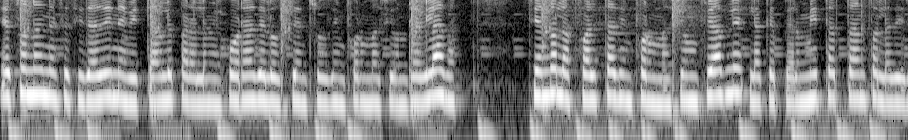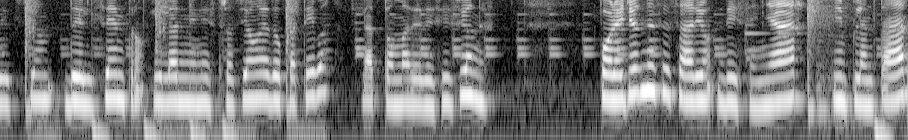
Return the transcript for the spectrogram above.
es una necesidad inevitable para la mejora de los centros de información reglada siendo la falta de información fiable la que permita tanto la dirección del centro y la administración educativa la toma de decisiones. Por ello es necesario diseñar, implantar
